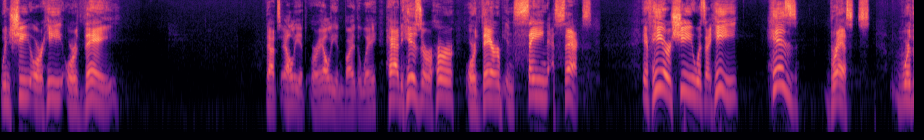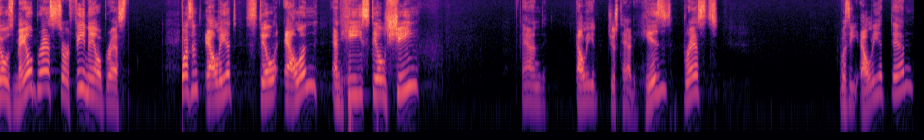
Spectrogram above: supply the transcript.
when she or he or they, that's Elliot or Elian by the way, had his or her or their insane sex, if he or she was a he, his breasts, were those male breasts or female breasts? Wasn't Elliot still Ellen and he still she? And Elliot just had his breasts? Was he Elliot then?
